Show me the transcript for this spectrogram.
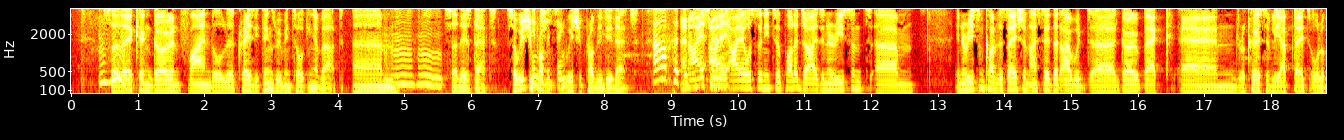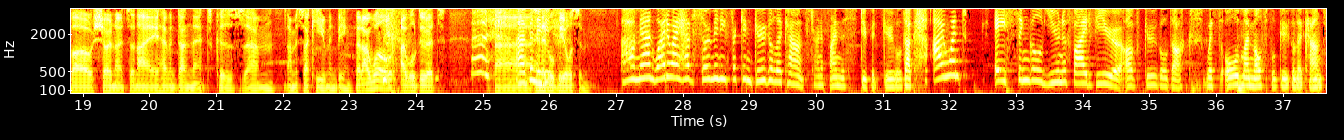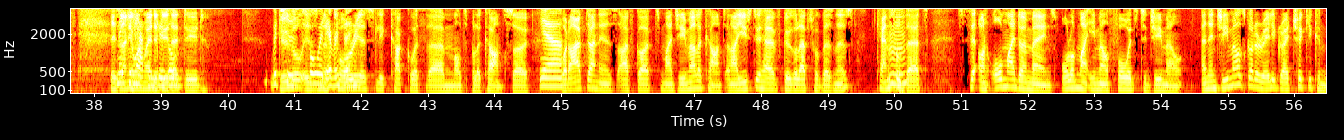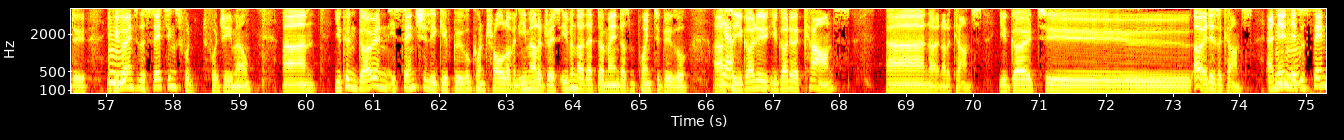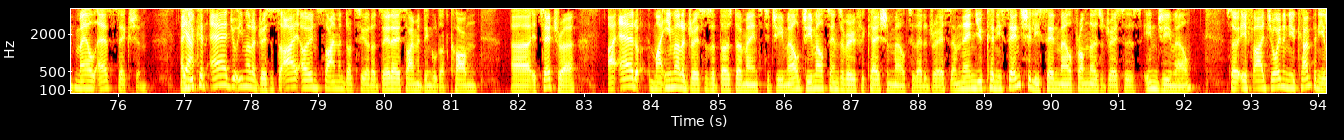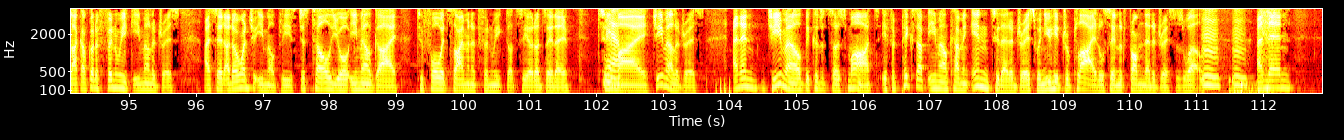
So they can go and find all the crazy things we've been talking about. Um, So there's that. So we should probably we should probably do that. I'll put this And in I, I. I also need to apologize. In a recent um, in a recent conversation, I said that I would uh, go back and recursively update all of our show notes, and I haven't done that because um, I'm a sucky human being. But I will. I will do it, uh, I and believe it will be awesome. Oh man, why do I have so many freaking Google accounts trying to find this stupid Google Doc? I want a single unified view of Google Docs with all my multiple Google accounts. There's Make only one happen, way to Google, do that, dude. Which Google is is forward everything. notoriously cuck with um, multiple accounts. So Yeah. what I've done is I've got my Gmail account, and I used to have Google Apps for Business. Cancelled Mm-hmm. that. Set on all my domains, all of my email forwards to Gmail. And then Gmail's got a really great trick you can do. If Mm-hmm. you go into the settings for for Gmail, um, you can go and essentially give Google control of an email address, even though that domain doesn't point to Google. Uh, Yeah. So you go to you go to accounts. Uh, no, not accounts. You go to oh, it is accounts, and then there's a send mail as section, and Yeah. you can add your email addresses. So I own simon.co.za, simondingle.com, uh, etc. I add my email addresses at those domains to Gmail. Gmail sends a verification mail to that address, and then you can essentially send mail from those addresses in Gmail. So if I join a new company, like I've got a Finweek email address, I said, I don't want your email, please. Just tell your email guy to forward simon at finweek.co.za to Yeah. my Gmail address. And then Gmail, because it's so smart, if it picks up email coming into that address, when you hit reply, it'll send it from that address as well. Mm, And then.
